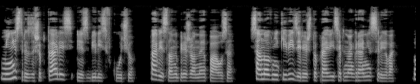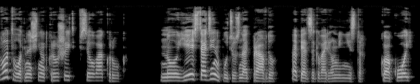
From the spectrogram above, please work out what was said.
Министры зашептались и сбились в кучу. Повисла напряженная пауза. Сановники видели, что правитель на грани срыва. Вот-вот начнет крушить все вокруг. «Но есть один путь узнать правду», – опять заговорил министр. «Какой?»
